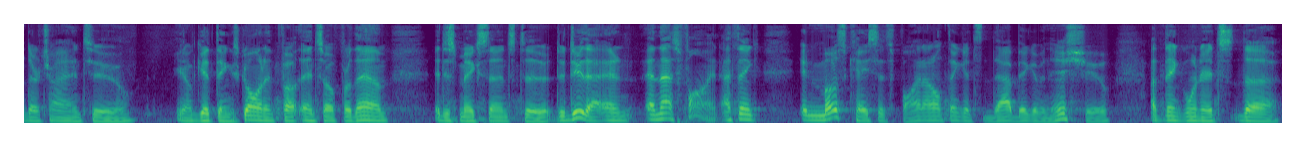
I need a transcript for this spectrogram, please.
they're trying to you know get things going and fo- and so for them it just makes sense to to do that and and that's fine i think in most cases it's fine. I don't think it's that big of an issue. I think when it's the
